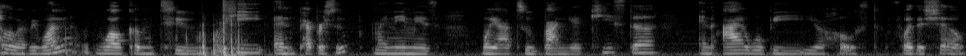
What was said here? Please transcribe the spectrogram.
Hello, everyone. Welcome to Tea and Pepper Soup. My name is Moiyattu Banya Keister, and I will be your host for the show.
